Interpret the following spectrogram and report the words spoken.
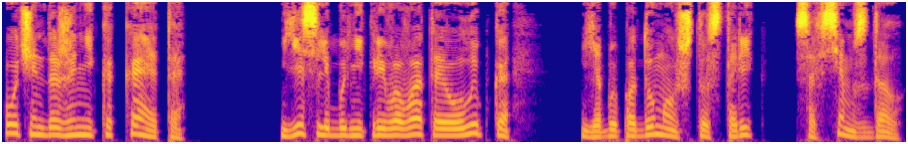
очень даже не какая-то, если бы не кривоватая улыбка, я бы подумал, что старик совсем сдал.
